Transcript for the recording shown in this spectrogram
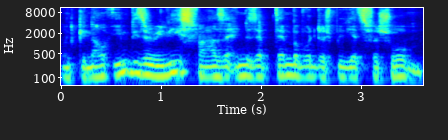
Und genau in diese Release-Phase, Ende September, wurde das Spiel jetzt verschoben.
